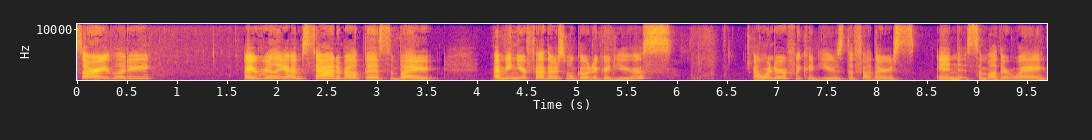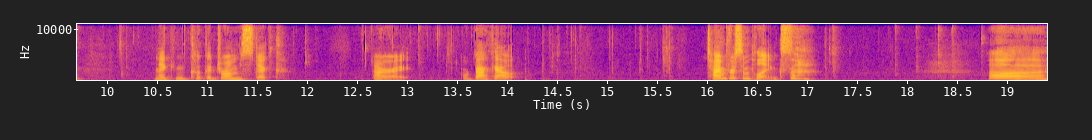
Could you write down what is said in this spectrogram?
Sorry, buddy. I really, I'm sad about this, but I mean, your feathers will go to good use. I wonder if we could use the feathers in some other way. And I can cook a drumstick. Alright. We're back out. Time for some planks. uh,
